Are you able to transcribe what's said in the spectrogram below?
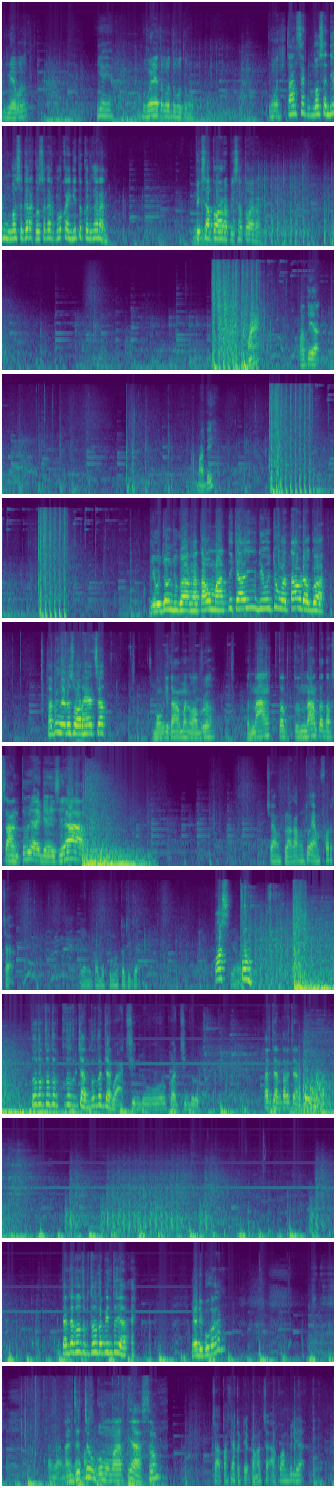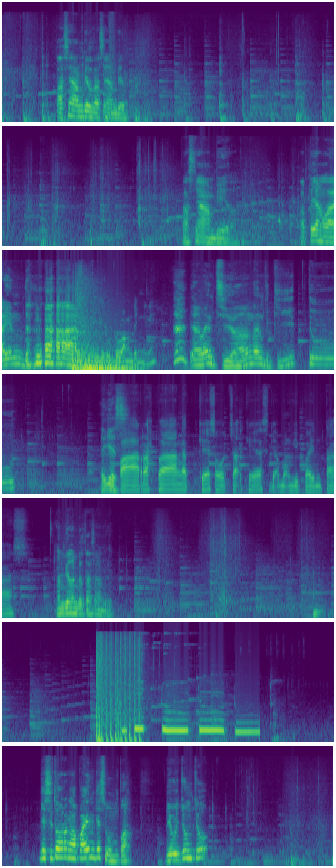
Demi apa lu? Iya, iya. Tunggu nih, tunggu tunggu tunggu. Tunggu, tansep, gak usah diem, gak usah gerak, gak usah gerak. Lu kayak gitu kedengaran. Pik satu arah, pik satu arah. Mati ya. Mati. Di ujung juga nggak tahu mati kali di ujung nggak tahu dah gua. Tapi nggak ada suara headshot. Semoga kita aman lah bro. Tenang, tetap tenang, tetap santuy ya guys ya. Yang belakang tuh M4 cak yang kamu bunuh tadi cak Os, Iya. bom. Tutup, tutup, tutup, Chan, tutup, Chan. bacin dulu bacin dulu Chan. Chan, Chan, tutup, tutup pintu ya. Eh, nggak dibuka kan? Enggak, enggak, Anjir, enggak, cu, gua mau mati asem. cak tasnya gede banget cak aku ambil ya Tasnya ambil, tasnya ambil. Tasnya ambil. Tapi yang lain jangan. biru doang ding ini Yang lain jangan begitu. Ya guys, parah banget guys ocak guys nggak mau ngibain tas ambil ambil tasnya ambil. Guys, itu orang ngapain guys, sumpah. Di ujung, cu.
